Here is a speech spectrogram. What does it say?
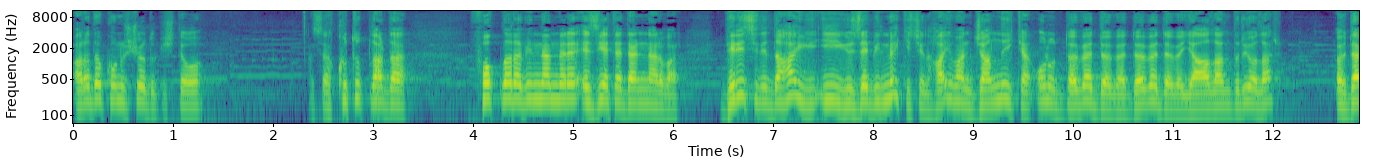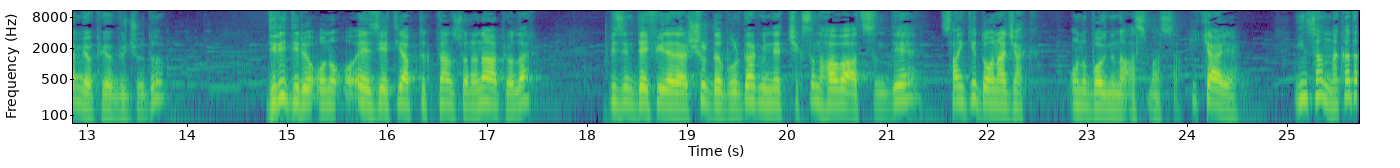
Arada konuşuyorduk işte o. Mesela kutuplarda foklara bilmemlere eziyet edenler var. Derisini daha iyi yüzebilmek için hayvan canlıyken onu döve döve döve döve yağlandırıyorlar. Ödem yapıyor vücudu. Diri diri onu o eziyeti yaptıktan sonra ne yapıyorlar? Bizim defileler şurada burada millet çıksın hava atsın diye sanki donacak onu boynuna asmazsa. Hikaye. İnsan ne kadar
